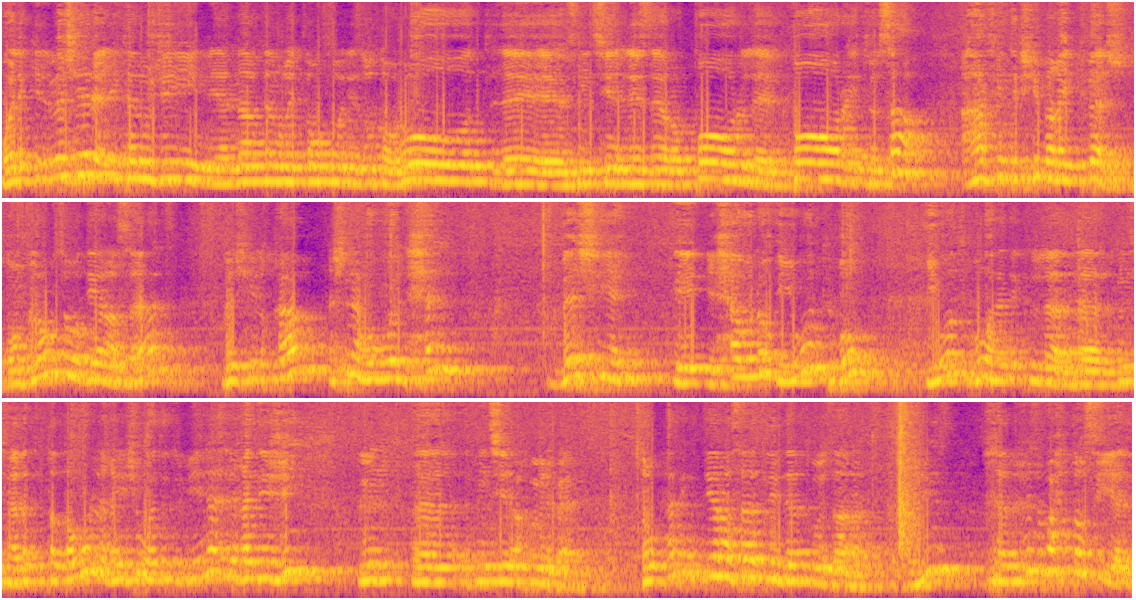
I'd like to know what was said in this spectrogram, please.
ولكن المشاريع اللي كانوا جايين لأن كانوا غيطونسو les autoroutes les فهمتي les aéroports les ports et tout ça عارفين داك الشيء ما غيكفاش. donc لونسو دراسات باش يلقاو اشنا هو الحل باش يحاولوا يواكبوا يواكبوا هذاك هذاك التطور اللي غيجي وهذاك البناء اللي غادي يجي من فهمتي من بعد. donc هذيك الدراسات اللي دارت وزارة التجهيز خرجت واحد التوصيات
